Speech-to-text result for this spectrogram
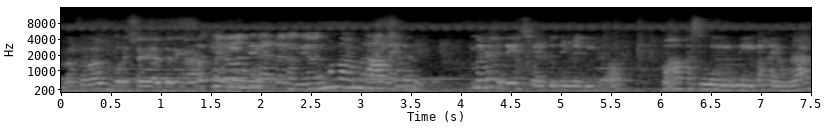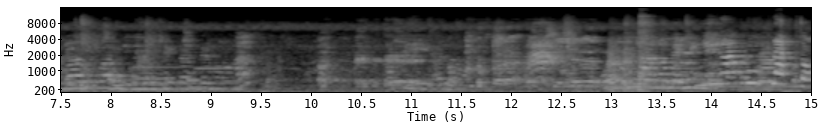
Natural, mo rin saya din nga mo naman tinatanong yun? Ano mo na mo na Malaki ba yung sweldo ninyo dito? Baka kasi may, iba kayong ko ano nila, ko mo. Ha? Ano, Hindi nga po plato.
